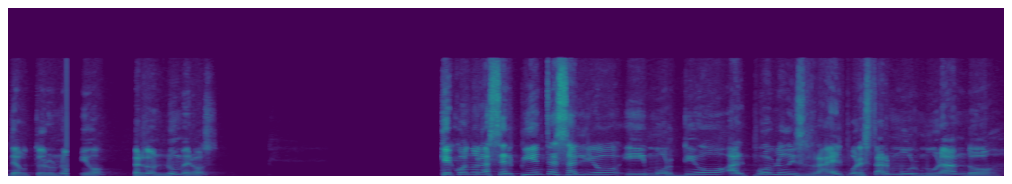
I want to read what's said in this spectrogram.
Deuteronomio, perdón, números, que cuando la serpiente salió y mordió al pueblo de Israel por estar murmurando,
